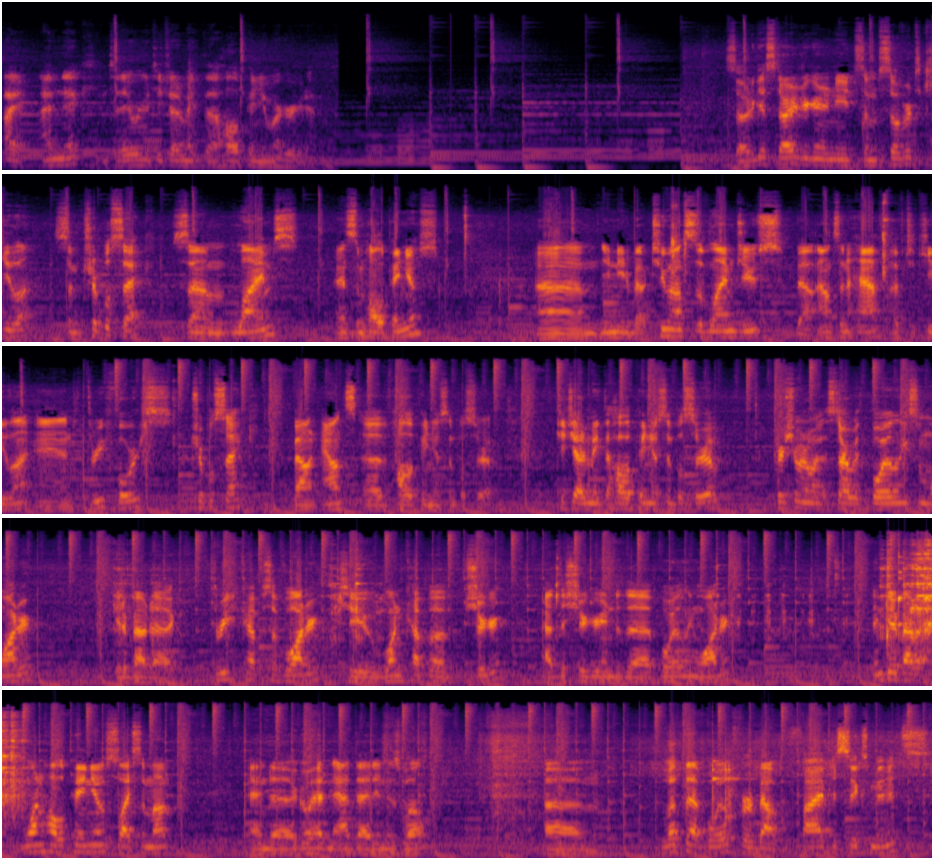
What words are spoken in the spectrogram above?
Hi, I'm Nick, and today we're going to teach you how to make the jalapeno margarita. So to get started, you're going to need some silver tequila, some triple sec, some limes, and some jalapenos. Um, you need about two ounces of lime juice, about ounce and a half of tequila, and three-fourths triple sec, about an ounce of jalapeno simple syrup. Teach you how to make the jalapeno simple syrup. First, you want to start with boiling some water. Get about a three cups of water to one cup of sugar. Add the sugar into the boiling water. Then get about one jalapeno, slice them up, and uh, go ahead and add that in as well. Um, let that boil for about five to six minutes.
